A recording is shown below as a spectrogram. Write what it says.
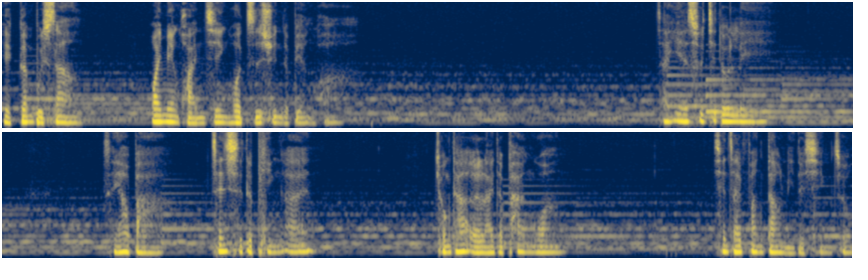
也跟不上外面环境或资讯的变化，在耶稣基督里，想要把真实的平安，从他而来的盼望。现在放到你的心中，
